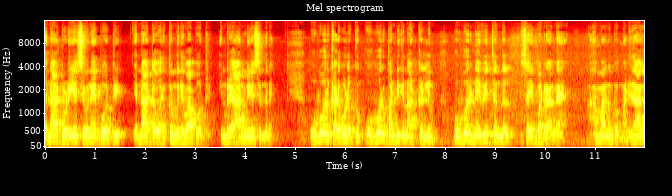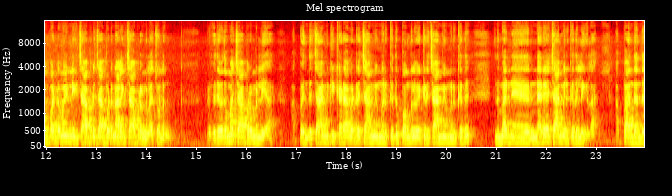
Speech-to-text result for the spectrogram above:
தென்னாட்டுடைய சிவனை போற்றி எந்நாட்டவருக்கும் இறைவா போற்றி. இன்றைய ஆன்மீக சிந்தனை. ஒவ்வொரு கடவுளுக்கும் ஒவ்வொரு பண்டிகை நாட்களிலும் ஒவ்வொரு நைவேத்தியங்கள் செய்யப்படுறாங்க. ஆமாங்க இப்போ மனிதனாகப்பட்டவன் இன்றைக்கி சாப்பிட்ற சாப்பாடு நாளைக்கு சாப்பிட்றங்களா சொல்லுங்கள் அப்புறம் விதவிதமாக சாப்பிட்றோம் இல்லையா? அப்போ இந்த சாமிக்கு கெடா வெட்டுற சாமியும் இருக்குது பொங்கல் வைக்கிற சாமியும் இருக்குது. இந்த மாதிரி நெ- நிறைய சாமி இருக்குது இல்லைங்களா? அப்போ அந்தந்த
